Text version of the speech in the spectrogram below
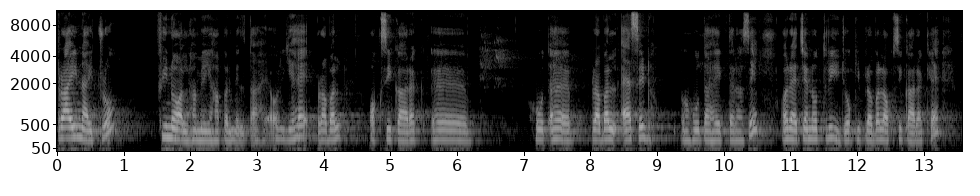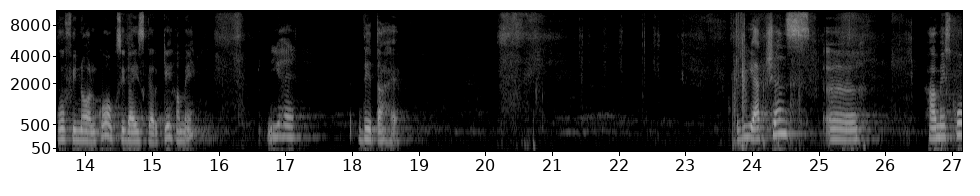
ट्राई नाइट्रोफिनॉल हमें यहाँ पर मिलता है और यह प्रबल ऑक्सीकारक होता है प्रबल एसिड होता है एक तरह से और एच एन ओ थ्री जो कि प्रबल ऑक्सीकारक है, वो फिनॉल को ऑक्सीडाइज करके हमें यह देता है। रिएक्शंस हम इसको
